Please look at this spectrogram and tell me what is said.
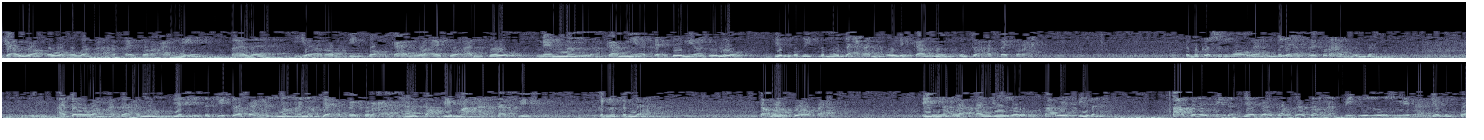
Jawab nak hafal Quran ni, bala ya Rabbi. Bahkan wahai Tuhanku, memanglah kami atas dunia dulu diberi kemudahan oleh kamu untuk hafal Quran. Bukan semua orang boleh hafal Quran, tuan ada orang ada anak, dia cita-cita sangat nak anak dia hafal Quran. Hantar pergi ma'at tapi kena tendang. Tak mampu apa. Ingat 8 juzuk, tak boleh pergi dah. Tak boleh pergi dah. Dia gagal-gagal nak pergi juzuk 9, dia lupa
